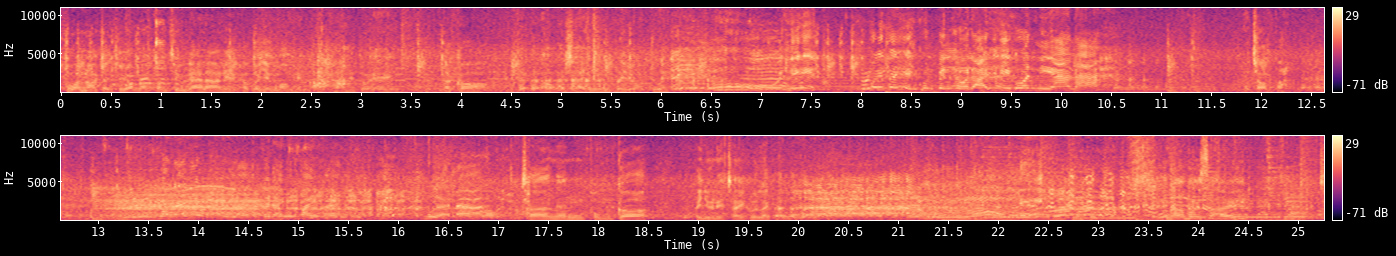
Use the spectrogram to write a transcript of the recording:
เพราะว่านอกจากจะยอมรับความจริงได้แล้วเนี่ยเขาก็ยังมองเห็นคุณค่าในตัวเอง แล้วก็เอาไปใช้ได้มีประโยชน์ด้วย โอ้โห นี่เพื่อจะเห็นคุณเป็นเทวดาที่ดีก็วันเนี้ยนะชอบปะหมดหน้าที่ของคุณแล้วจะไปไหนก็ไปไหมเบื่อหน้าเราถ้างั้นผมก็ไปอยู่ในใจคุณแล้วกันน้ำพลอยใส ใจ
